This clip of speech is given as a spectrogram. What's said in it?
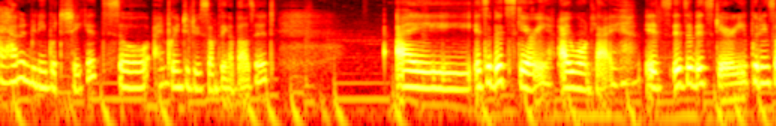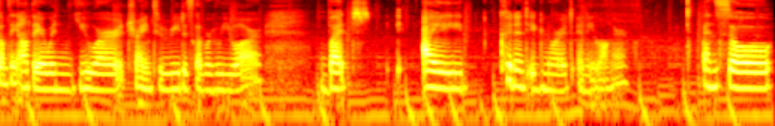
I haven't been able to shake it, so I'm going to do something about it. I it's a bit scary, I won't lie. It's it's a bit scary putting something out there when you are trying to rediscover who you are. But I couldn't ignore it any longer. And so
